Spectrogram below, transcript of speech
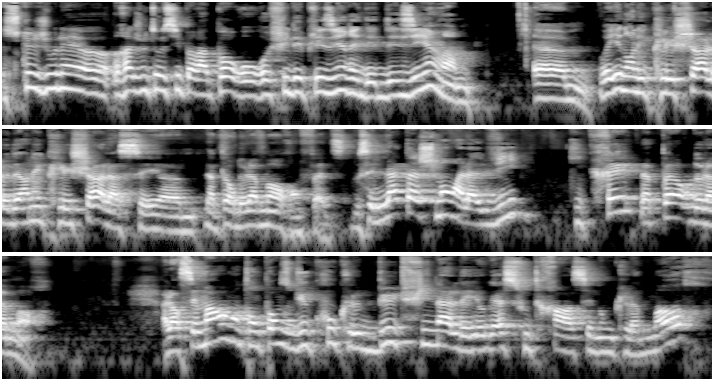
Ce que je voulais euh, rajouter aussi par rapport au refus des plaisirs et des désirs, euh, vous voyez dans les cléchats, le dernier cléchat là, c'est euh, la peur de la mort en fait. C'est l'attachement à la vie qui crée la peur de la mort. Alors c'est marrant quand on pense du coup que le but final des Yoga Sutras, c'est donc la mort.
